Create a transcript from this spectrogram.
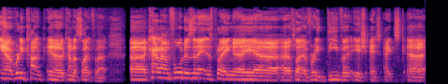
you know, really kind, you know, kind of psyched for that. Uh, Carole Ann Ford is in it, is playing a, uh, a, like a very diva-ish esque uh,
